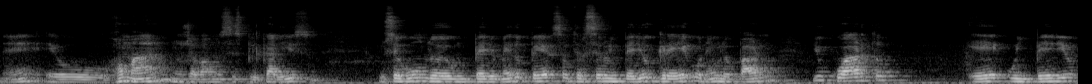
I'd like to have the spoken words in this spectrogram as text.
né, é o romano, nós já vamos explicar isso. O segundo é o Império Medo-Persa, o terceiro é o Império Grego, né, o leopardo, e o quarto é o Império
